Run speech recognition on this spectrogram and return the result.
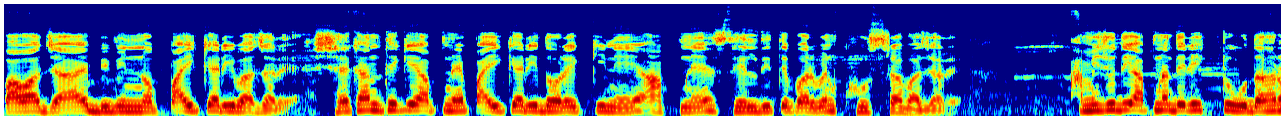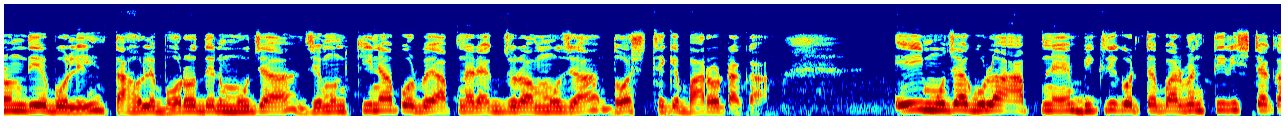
পাওয়া যায় বিভিন্ন পাইকারি বাজারে। সেখান থেকে আপনি পাইকারি দরে কিনে আপনি সেল দিতে পারবেন খুচরা বাজারে। আমি যদি আপনাদের একটু উদাহরণ দিয়ে বলি, তাহলে বড়দের মোজা যেমন কিনা পড়বে আপনার এক জোড়া মোজা দশ থেকে বারো টাকা। এই মোজাগুলো আপনি বিক্রি করতে পারবেন তিরিশ টাকা,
